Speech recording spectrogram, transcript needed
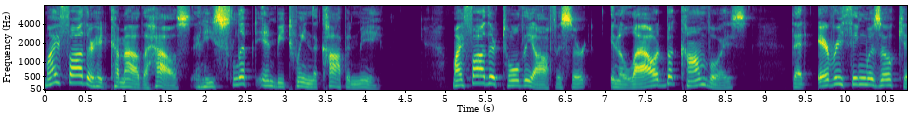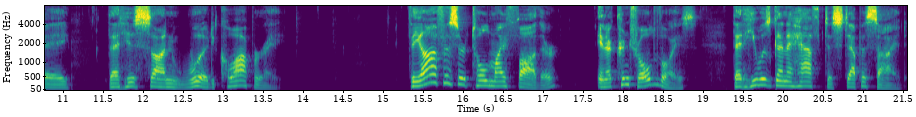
My father had come out of the house, and he slipped in between the cop and me. My father told the officer in a loud but calm voice that everything was okay, that his son would cooperate. The officer told my father, in a controlled voice, that he was going to have to step aside.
